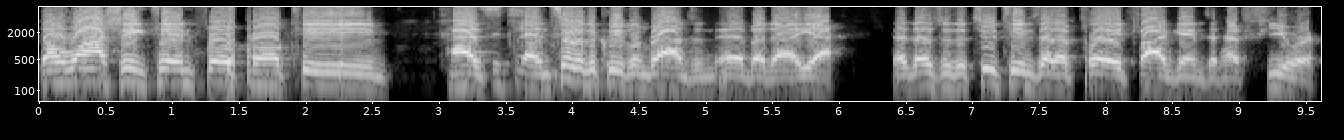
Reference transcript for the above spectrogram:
The Washington football team has it's, 10. So do the Cleveland Browns. And, uh, but uh, yeah, those are the two teams that have played five games that have fewer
